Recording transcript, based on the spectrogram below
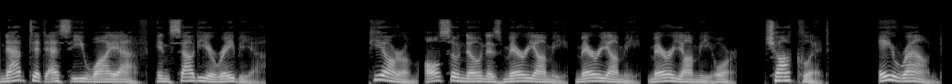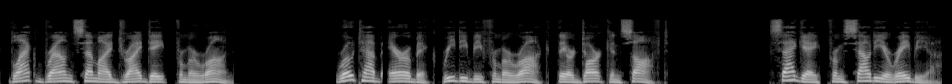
Nabtat Seyf, in Saudi Arabia. Piaram also known as Mariami, Mariami, Mariami or chocolate, a round, black-brown semi-dry date, from Iran. Rotab Arabic, Ritibi from Iraq, they are dark and soft. Sagay, from Saudi Arabia.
